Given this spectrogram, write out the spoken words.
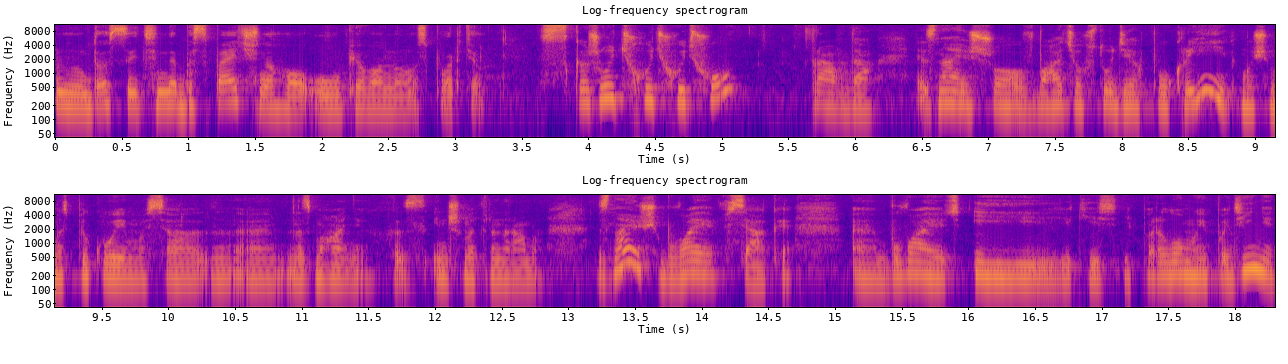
досить небезпечного у піванному спорті? Скажуть, чхуть-хуть-ху. Правда, знаю, що в багатьох студіях по Україні, тому що ми спілкуємося е, на змаганнях з іншими тренерами. Знаю, що буває всяке. Е, Бувають і якісь і переломи, і падіння,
